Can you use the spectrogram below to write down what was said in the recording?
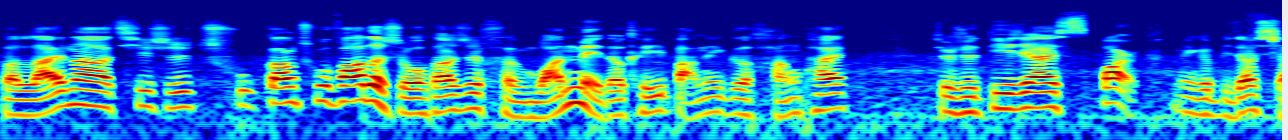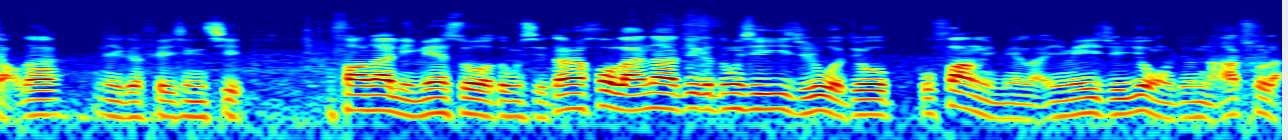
本来呢，其实出刚出发的时候，它是很完美的，可以把那个航拍，就是 DJI Spark 那个比较小的那个飞行器放在里面所有东西。但是后来呢，这个东西一直我就不放里面了，因为一直用我就拿出来，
